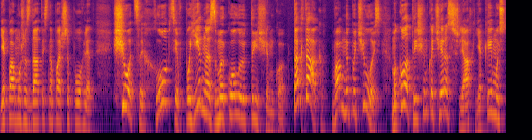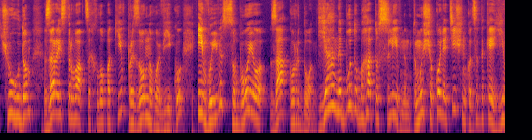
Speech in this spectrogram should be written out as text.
як вам може здатись на перший погляд. Що цих хлопців поєднує з Миколою Тищенко? Так, так, вам не почулось. Микола Тищенко через шлях якимось чудом зареєстрував цих хлопаків призовного віку і вивіз з собою за кордон. Я не буду багатослівним, тому що Коля Тищенко це таке є.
